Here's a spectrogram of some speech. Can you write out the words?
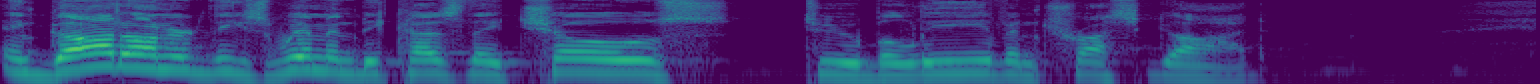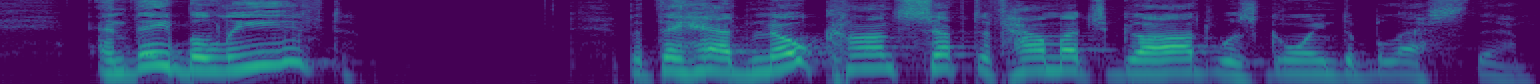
And God honored these women because they chose to believe and trust God. And they believed, but they had no concept of how much God was going to bless them.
